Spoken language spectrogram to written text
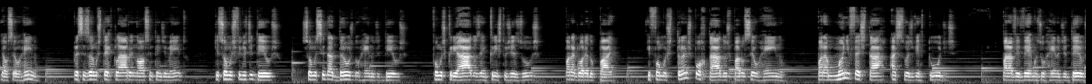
e ao seu reino, precisamos ter claro em nosso entendimento que somos filhos de Deus, somos cidadãos do reino de Deus, fomos criados em Cristo Jesus para a glória do Pai e fomos transportados para o seu reino para manifestar as suas virtudes. Para vivermos o reino de Deus,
